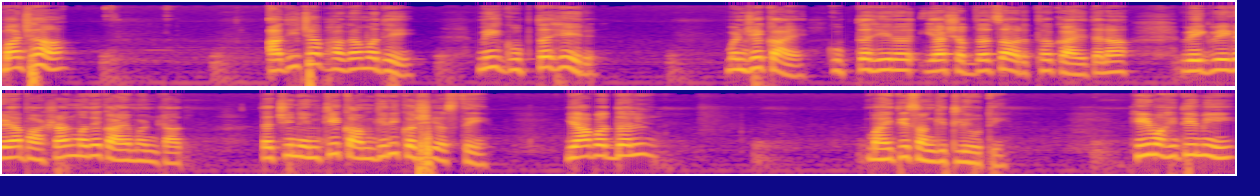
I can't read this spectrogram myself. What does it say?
माझ्या आधीच्या भागामध्ये मी गुप्तहेर म्हणजे काय? गुप्तहेर या शब्दाचा अर्थ काय? त्याला वेगवेगळ्या भाषांमध्ये काय म्हणतात? त्याची नेमकी कामगिरी कशी असते? याबद्दल माहिती सांगितली होती. ही माहिती मी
